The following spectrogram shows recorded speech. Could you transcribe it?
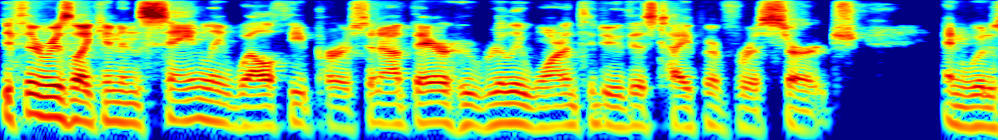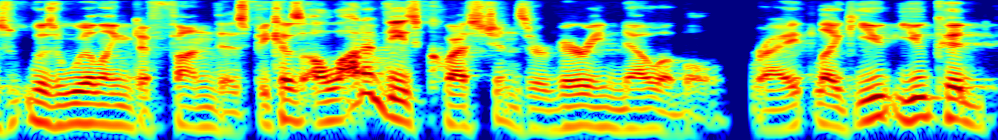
if there was like an insanely wealthy person out there who really wanted to do this type of research and was was willing to fund this because a lot of these questions are very knowable right like you you could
